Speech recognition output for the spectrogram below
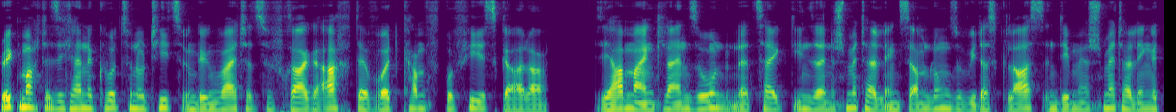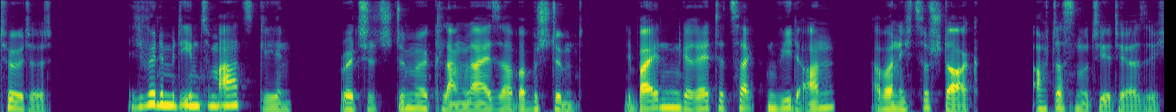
Rick machte sich eine kurze Notiz und ging weiter zur Frage 8 der Void-Kampf-Profilskala. Sie haben einen kleinen Sohn und er zeigt ihnen seine Schmetterlingssammlung sowie das Glas, in dem er Schmetterlinge tötet. Ich würde mit ihm zum Arzt gehen. Rachels Stimme klang leise, aber bestimmt. Die beiden Geräte zeigten wieder an, aber nicht so stark. Auch das notierte er sich.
